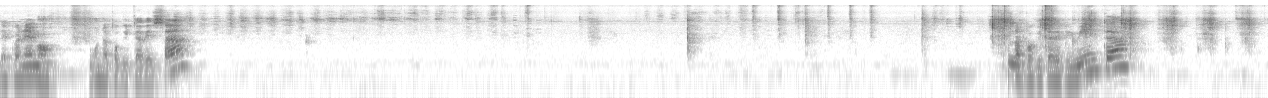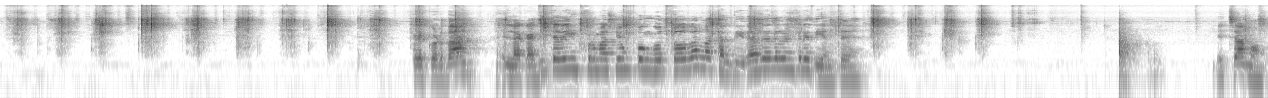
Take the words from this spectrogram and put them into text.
Le ponemos una poquita de sal. Una poquita de pimienta. Recordad, en la cajita de información pongo todas las cantidades de los ingredientes. Le echamos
